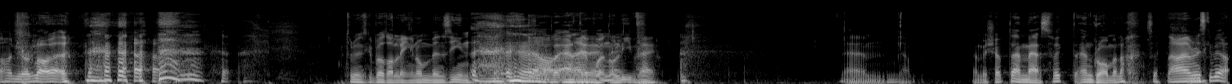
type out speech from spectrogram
Jaha, ni var klara där? Jag tror ni ska prata längre om bensin. Jag bara äta på en oliv. Nej. Ehm, ja. ja. men köp det här Mass Effect Andromeda. Nej, men det ska vi göra.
